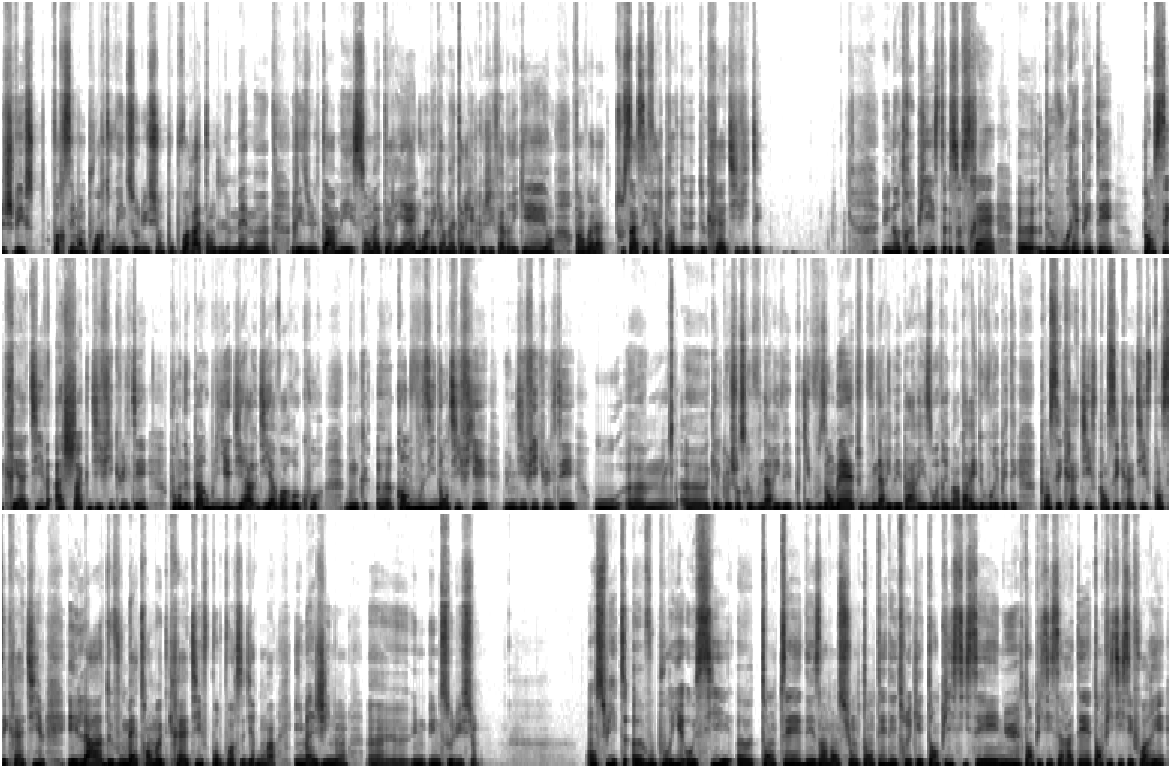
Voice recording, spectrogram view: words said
je vais forcément pouvoir trouver une solution pour pouvoir atteindre le même résultat, mais sans matériel ou avec un matériel que j'ai fabriqué. Enfin voilà, tout ça, c'est faire preuve de créativité. Une autre piste, ce serait euh, de vous répéter pensée créative à chaque difficulté pour ne pas oublier d'y avoir recours. Donc, euh, quand vous identifiez une difficulté ou euh, quelque chose que vous n'arrivez, qui vous embête ou que vous n'arrivez pas à résoudre, et bien pareil, de vous répéter pensée créative, pensée créative, pensée créative, et là, de vous mettre en mode créatif pour pouvoir se dire, bon ben, imaginons une solution. Ensuite, euh, vous pourriez aussi euh, tenter des inventions, tenter des trucs. Et tant pis si c'est nul, tant pis si c'est raté, tant pis si c'est foiré.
